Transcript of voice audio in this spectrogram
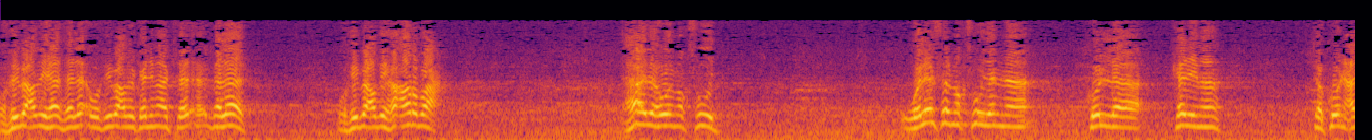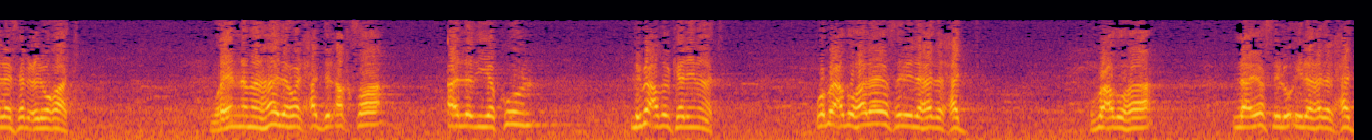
وفي بعضها ثلاث وفي بعض الكلمات ثلاث وفي بعضها أربع هذا هو المقصود. وليس المقصود أن كل كلمة تكون على سبع لغات وإنما هذا هو الحد الأقصى الذي يكون لبعض الكلمات وبعضها لا يصل إلى هذا الحد وبعضها لا يصل إلى هذا الحد.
